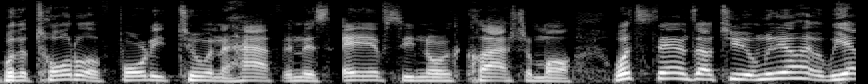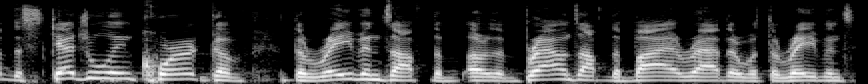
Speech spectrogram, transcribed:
with a total of 42 and a half in this AFC North clash. Amal, what stands out to you? We know we have the scheduling quirk of the Ravens off the or the Browns off the bye, rather, with the Ravens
